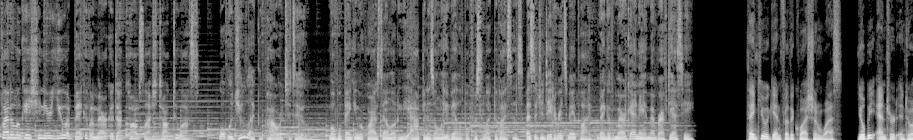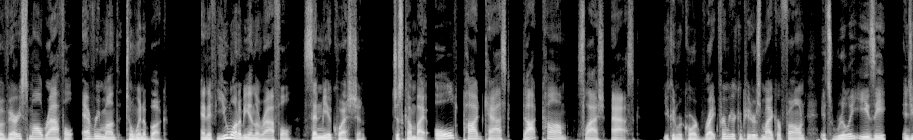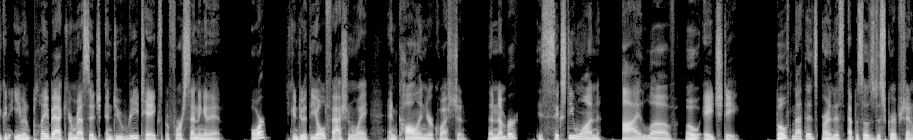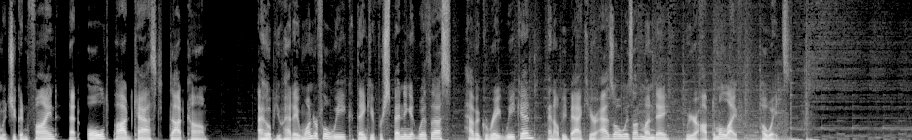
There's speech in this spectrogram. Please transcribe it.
Find a location near you at bankofamerica.com slash talk to us. What would you like the power to do? Mobile banking requires downloading the app and is only available for select devices. Message and data rates may apply. Bank of America and a member FDIC. Thank you again for the question, Wes. You'll be entered into a very small raffle every month to win a book. And if you want to be in the raffle, send me a question. Just come by oldpodcast.com slash ask. You can record right from your computer's microphone. It's really easy and you can even play back your message and do retakes before sending it in. Or you can do it the old fashioned way and call in your question. The number is 61 I love OHD. Both methods are in this episode's description, which you can find at oldpodcast.com. I hope you had a wonderful week. Thank you for spending it with us. Have a great weekend, and I'll be back here as always on Monday where your optimal life awaits.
